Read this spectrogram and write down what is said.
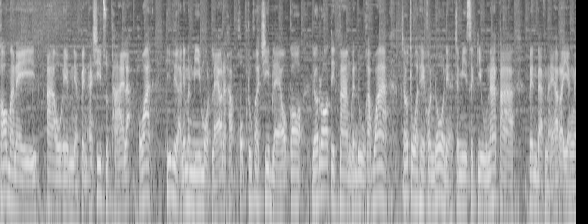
เข้ามาใน ROM เนี่ยเป็นอาชีพสุดท้ายละ เพราะว่าที่เหลือเนี่ยมันมีหมดแล้วนะครับครบทุกอาชีพแล้วก็เดี๋ยวรอติดตามกันดูครับว่าเจ้าตัวเทควันโดเนี่ยจะมีสกิลหน้าตาเป็นแบบไหนอะไรยังไง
